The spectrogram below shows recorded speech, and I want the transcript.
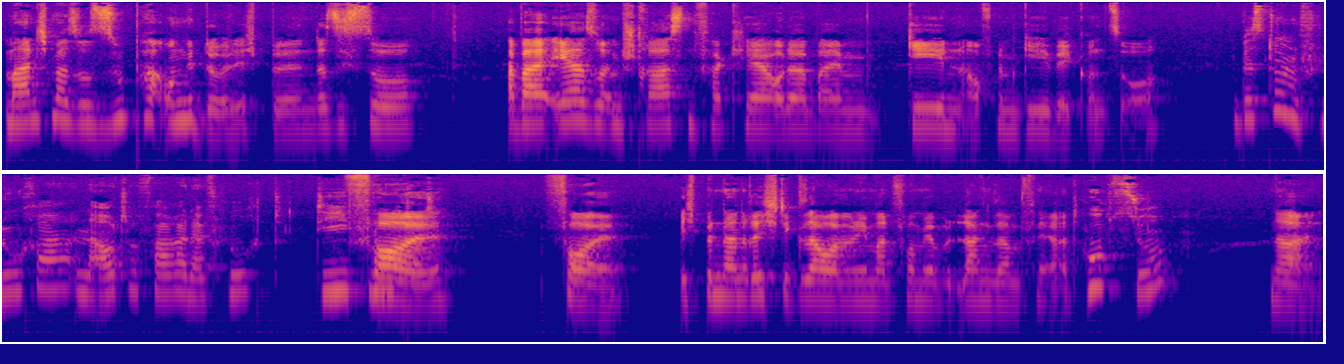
manchmal so super ungeduldig bin, dass ich so, aber eher so im Straßenverkehr oder beim Gehen auf einem Gehweg und so. Bist du ein Flucher, ein Autofahrer, der flucht? Die flucht? Voll, voll. Ich bin dann richtig sauer, wenn jemand vor mir langsam fährt. Hupst du? Nein,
